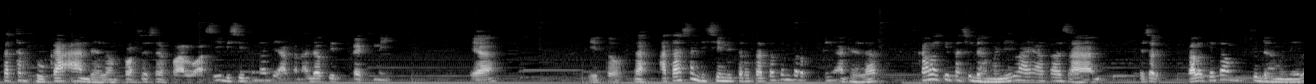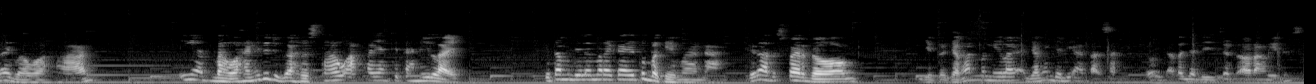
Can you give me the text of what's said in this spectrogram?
Keterbukaan dalam proses evaluasi di situ nanti akan ada feedback nih ya. Gitu. Nah atasan di sini tercatat yang terpenting adalah kalau kita sudah menilai atasan eh, sorry, kalau kita sudah menilai bawahan, ingat bawahan itu juga harus tahu apa yang kita nilai. Kita menilai mereka itu bagaimana? Kita harus fair dong, gitu. Jangan menilai, jangan jadi atasan itu atau jadi seorang leaders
